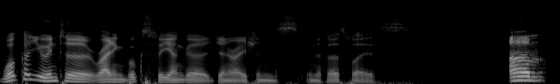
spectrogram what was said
what got you into writing books for younger generations in the first place? Um,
